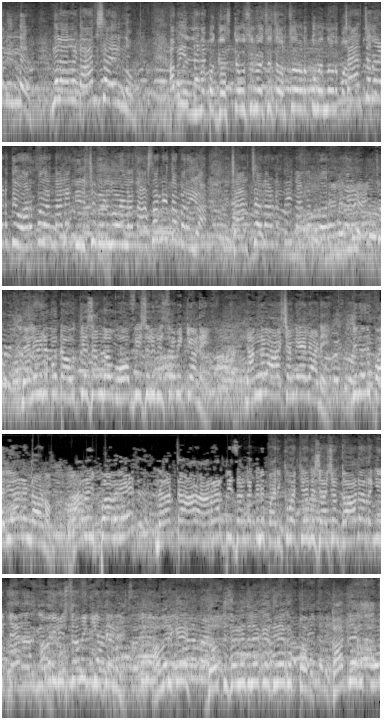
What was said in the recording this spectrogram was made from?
വരാൻ ഇന്ന് ഇന്നലെ നല്ല ഡാൻസ് ആയിരുന്നു അപ്പൊ ഇന്നിപ്പോ ഗസ്റ്റ് ഹൗസിൽ വെച്ച് ചർച്ച നടത്തുമെന്നാണ്. ചർച്ച നടത്തി ഉറപ്പ് തന്നാലേ തിരിച്ചു വിടുകയുള്ളൂ എന്ന് അസന്നിഗ്ധം പറയുക. ചർച്ച നടത്തി. നിലവിലിപ്പോ ദൗത്യ സംഘം ഓഫീസിൽ വിശ്രമിക്കുകയാണ്. ഞങ്ങൾ ആശങ്കയിലാണ്. ഇതിനൊരു പരിഹാരം ഉണ്ടാവണം. കാരണം ഇപ്പൊ അവർ നേരത്തെ ആർ ആർ പി സംഘത്തിന് പരിക്ക് പറ്റിയതിന് ശേഷം കാടിറങ്ങിയിട്ട് അവർ വിശ്രമിക്കുകയാണ്. അവർക്ക് ദൗത്യ സംഘത്തിലേക്ക് ഇതിലേക്ക് കാട്ടിലേക്ക് പോ-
